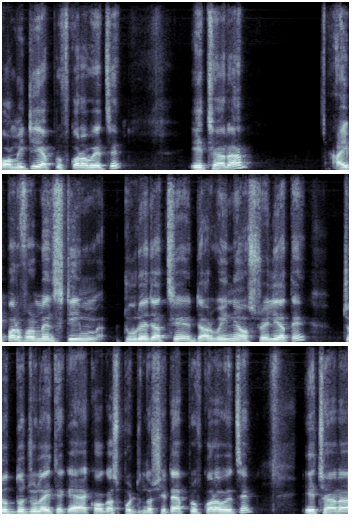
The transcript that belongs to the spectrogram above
কমিটি অ্যাপ্রুভ করা হয়েছে। এছাড়া হাই পারফরমেন্স টিম ট্যুরে যাচ্ছে ডারউইনে, অস্ট্রেলিয়াতে, চোদ্দ জুলাই থেকে এক অগস্ট পর্যন্ত সেটা অ্যাপ্রুভ করা হয়েছে। এছাড়া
